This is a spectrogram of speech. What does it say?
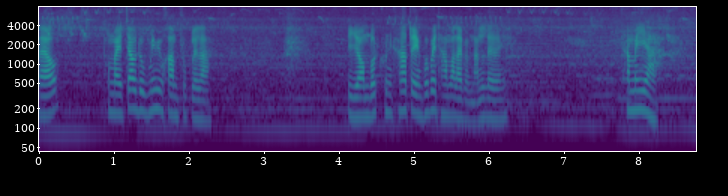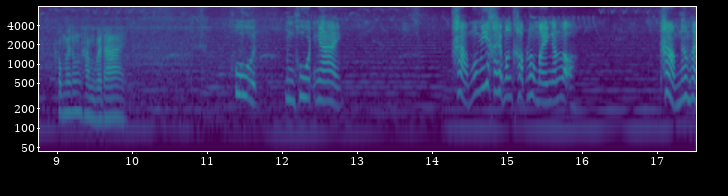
แล้วทำไมเจ้าดูไม่มีความสุขเลยล่ะอย่ายอมลดคุณค่าตัวเองเพื่อไปทำอะไรแบบนั้นเลย ถ้าไม่อยาก ก็ไม่ต้องทำก็ได้ พูดมันพูดง่าย ถามว่ามีใครบังคับเราไหมงั้นเหรอ ถามทำไม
